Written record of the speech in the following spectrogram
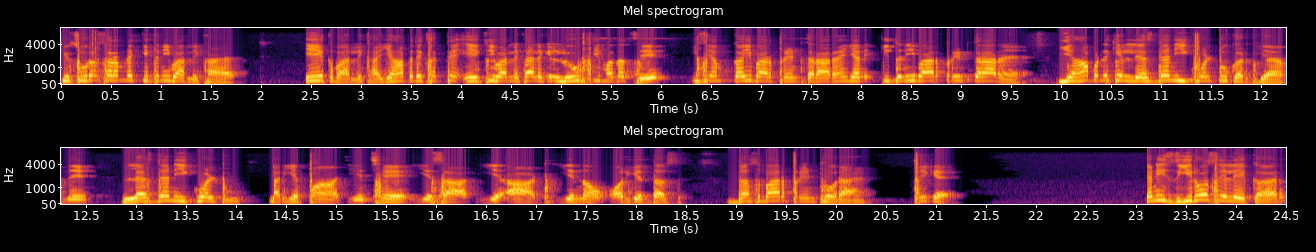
कि सूरज सर हमने कितनी बार लिखा है। एक बार लिखा है। यहाँ पे देख सकते हैं, एक ही बार लिखा है, लेकिन लूप की मदद से इसे हम कई बार प्रिंट करा रहे हैं, यानी कितनी बार प्रिंट करा रहे हैं? यहाँ पर देखिए लेस देन इक्वल टू कर दिया है हमने। लेस देन इक्वल टू यार ये पाँच, ये छह ये सात, ये आठ, ये नौ और ये दस। दस बार प्रिंट हो रहा है, ठीक है? यानी ज़ीरो से लेकर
